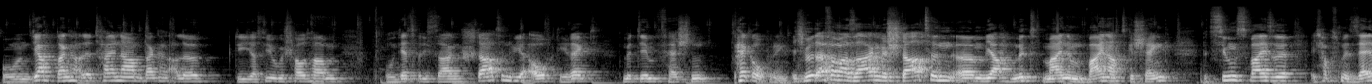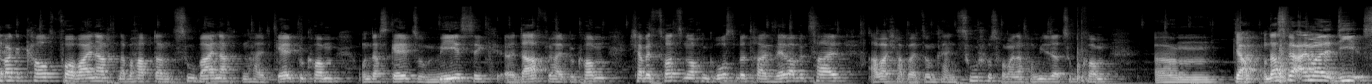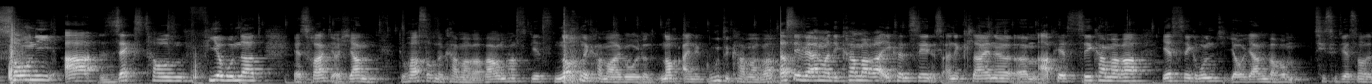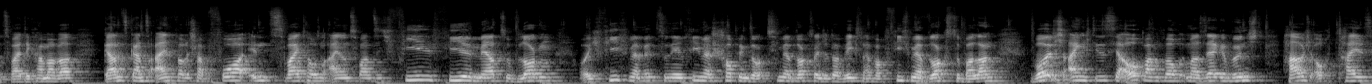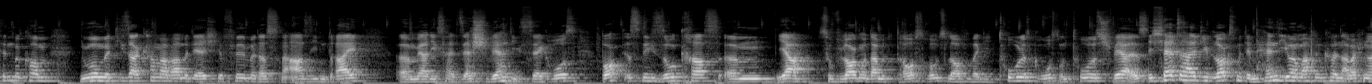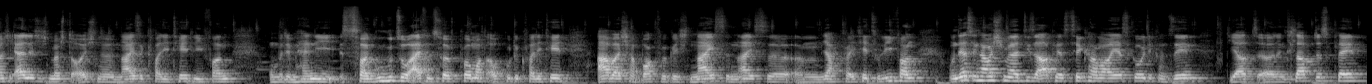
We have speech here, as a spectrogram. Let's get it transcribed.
Und ja, danke an alle Teilnahmen, danke an alle, die das Video geschaut haben. Und jetzt würde ich sagen, starten wir auch direkt mit dem Fashion Pack Opening. Ich würde einfach mal sagen, wir starten ähm, ja, mit meinem Weihnachtsgeschenk, beziehungsweise ich habe es mir selber gekauft vor Weihnachten, aber habe dann zu Weihnachten halt Geld bekommen und das Geld so mäßig äh, dafür halt bekommen. Ich habe jetzt trotzdem noch einen großen Betrag selber bezahlt, aber ich habe halt so einen kleinen Zuschuss von meiner Familie dazu bekommen. Ähm, ja, und das wäre einmal die Sony A6400. Jetzt fragt ihr euch, Jan, du hast doch eine Kamera. Warum hast du jetzt noch eine Kamera geholt und noch eine gute Kamera? Das hier wäre einmal die Kamera. Ihr könnt sehen, ist eine kleine ähm, APS-C-Kamera. Jetzt der Grund, yo Jan, warum ziehst du dir jetzt noch eine zweite Kamera? Ganz, ganz einfach. Ich habe vor, in 2021 viel, viel mehr zu vloggen, euch viel, viel mehr mitzunehmen, viel mehr Shopping-Vlogs, viel mehr Vlogs, wenn ich unterwegs bin, einfach viel, viel mehr Vlogs zu ballern. Wollte ich eigentlich dieses Jahr auch machen, war auch immer sehr gewünscht. Habe ich auch teils hinbekommen bekommen. Nur mit dieser Kamera, mit der ich hier filme, das ist eine A7 III. Ähm, ja, die ist halt sehr schwer, die ist sehr groß. Bockt es nicht so krass, ähm, ja, zu vloggen und damit draußen rumzulaufen, weil die todesgroß und todesschwer ist. Ich hätte halt die Vlogs mit dem Handy immer machen können, aber ich bin euch ehrlich, ich möchte euch eine nice Qualität liefern. Und mit dem Handy ist zwar gut so, iPhone 12 Pro macht auch gute Qualität, aber ich habe Bock wirklich nice, nice ähm, ja, Qualität zu liefern. Und deswegen habe ich mir halt diese APS-C-Kamera jetzt geholt. Ihr könnt sehen, die hat äh, einen Klappdisplay.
